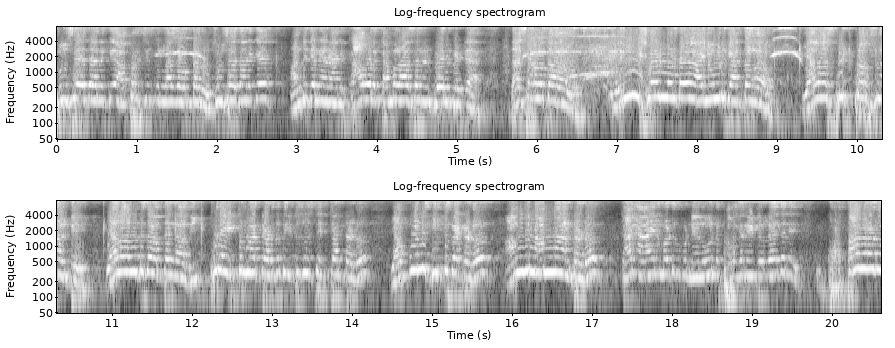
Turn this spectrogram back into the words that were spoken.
చూసేదానికి అపరిచితుల్లాగా ఉంటారు. చూసేదానికి అందుకే నేను ఆయన కావలి కమలాసన్ అని పేరు పెట్టా. దశావతారాలు. ఎన్ని షోలు ఉంటాయో ఆ ఊరికి అర్థం కావు. ఎలా స్పిట్ పర్సనాలిటీ? ఎలా ఉంటుందో అర్థం కాదు. ఇప్పుడే ఇటు మాట్లాడుతుంది ఇటు చూస్తే ఇటు అంటాడు. ఎవరిని గుర్తు పెట్టాడు అందరిని అన్న అంటాడు. కానీ ఆయన మటుకు ఇప్పుడు నేను ఊరిని పలకనీయటం లేదని కొడతాడు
